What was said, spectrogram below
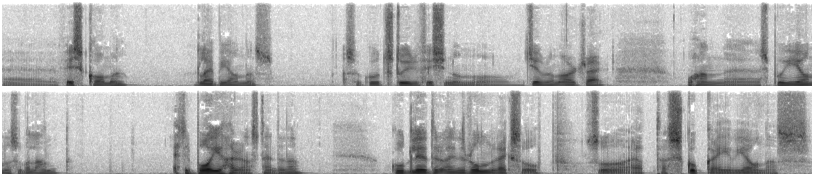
eh, fisk koma, gleib i Janus, altså god styrir fisken og gjør han ordrar, og han eh, spui i Janus over land, etter boi herrans tendina. God leder en rundvekst opp, så at han skugga i Janus,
